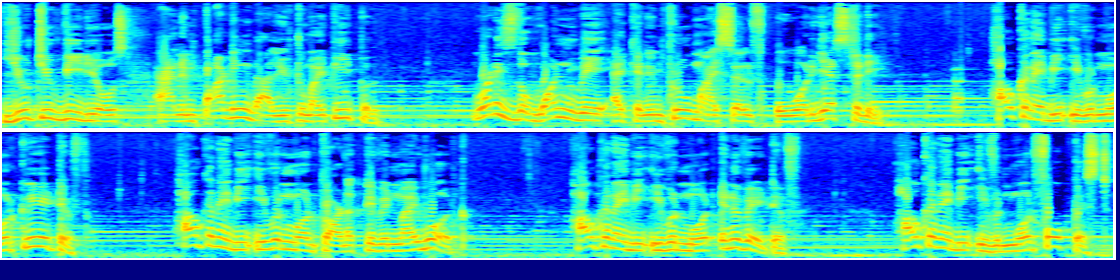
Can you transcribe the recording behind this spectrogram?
YouTube videos, and imparting value to my people? What is the one way I can improve myself over yesterday? How can I be even more creative? How can I be even more productive in my work? How can I be even more innovative? How can I be even more focused?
